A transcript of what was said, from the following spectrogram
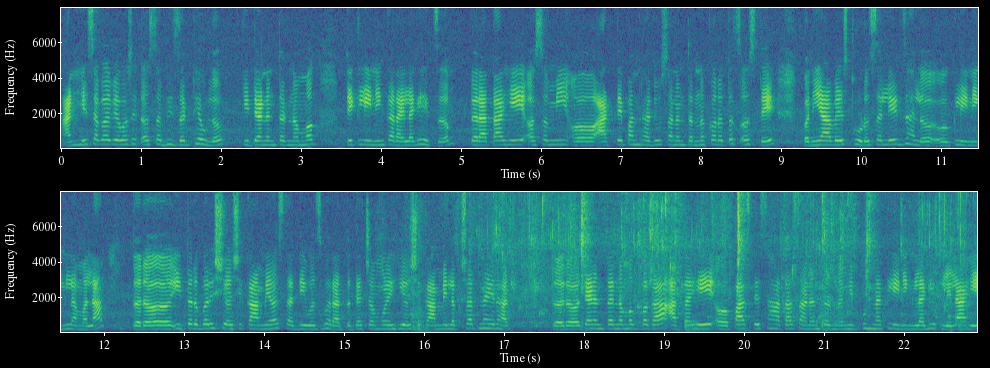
आणि हे सगळं व्यवस्थित असं भिजत ठेवलं की त्यानंतर ना मग ते क्लिनिंग करायला घ्यायचं. तर आता हे असं मी आठ ते पंधरा दिवसानंतर न करतच असते. पण यावेळेस थोडंसं लेट झालं क्लिनिंगला मला. तर इतर बरीचशी अशी कामे असतात दिवसभरात. तर त्याच्यामुळे ही अशी कामे लक्षात नाही राहत. तर त्यानंतरनं त्यानंतर मग बघा आता हे पाच ते सहा तासानंतरनं मी पुन्हा क्लिनिंगला घेतलेलं आहे.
